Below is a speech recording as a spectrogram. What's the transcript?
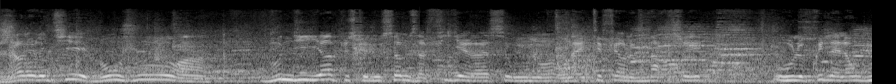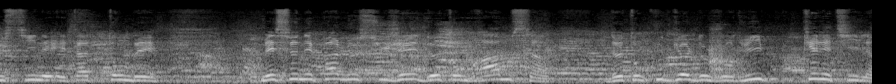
Jean Héritier, bonjour. Bundia, puisque nous sommes à Figueres, où on a été faire le marché, où le prix de la langoustine est à tomber. Mais ce n'est pas le sujet de ton Brahms, de ton coup de gueule d'aujourd'hui. Quel est-il?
